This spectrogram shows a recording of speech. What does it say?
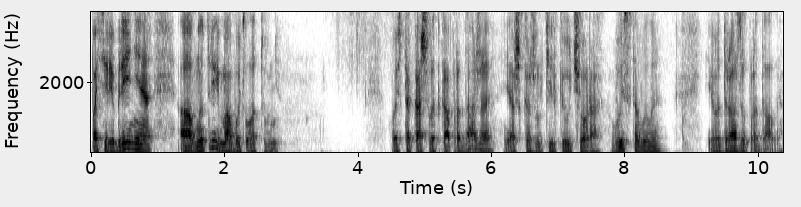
посеребрення, а внутрі, мабуть, латунь. Ось така швидка продажа. Я ж кажу, тільки вчора виставили і одразу продали.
